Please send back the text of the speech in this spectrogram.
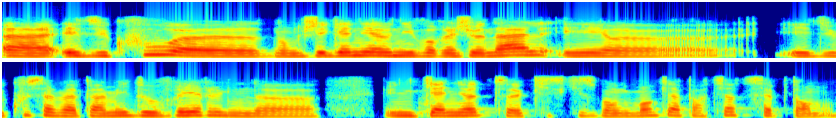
Euh, et du coup, euh, donc j'ai gagné au niveau régional et, et du coup, ça m'a permis d'ouvrir une, une cagnotte KissKissBankBank Bank à partir de septembre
